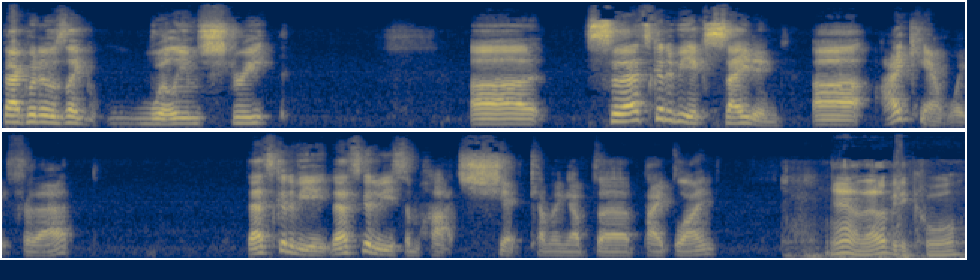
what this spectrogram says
Back when it was like William Street. Uh, so that's going to be exciting. Uh, I can't wait for that. That's gonna be that's gonna be some hot shit coming up the pipeline. Yeah, that'll be cool.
